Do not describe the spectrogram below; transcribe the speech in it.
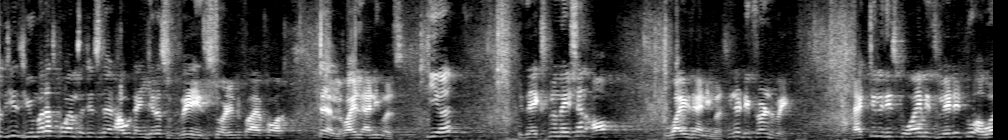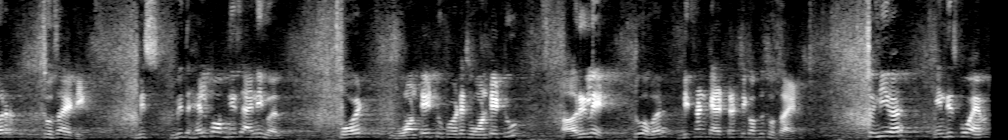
So these humorous poems suggest that how dangerous ways to identify for tell wild animals. Here is the explanation of wild animals in a different way. Actually, this poem is related to our society. With the help of this animal, poet wanted to poetess wanted to uh, relate to our different characteristic of the society. So here in this poem,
